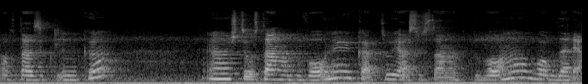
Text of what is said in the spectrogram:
в тази клиника. Ще останат доволни, както и аз останах доволна. Благодаря.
